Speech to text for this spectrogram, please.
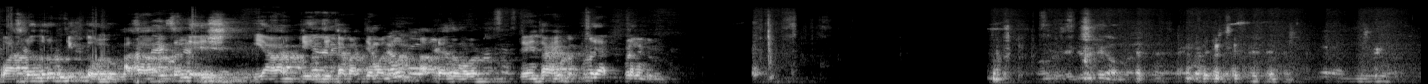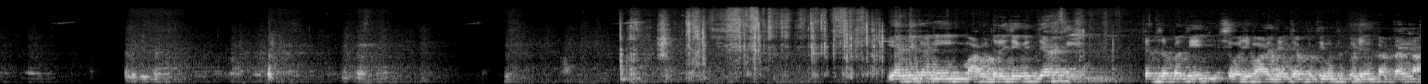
वाचलो तर टिकतो असा संदेश या जयंतीच्या माध्यमातून आपल्यासमोर देत आहे. या- या ठिकाणी महाविद्यालयाचे विद्यार्थी छत्रपती शिवाजी महाराजांच्या प्रतिमेचं पूजन करताना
